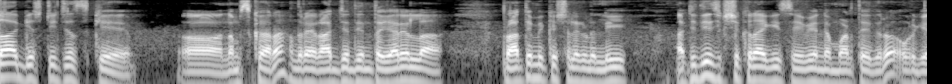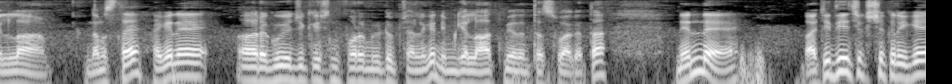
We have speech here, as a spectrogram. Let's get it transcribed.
ಎಲ್ಲ ಗೆಸ್ಟ್ ಟೀಚರ್ಸ್ಗೆ ನಮಸ್ಕಾರ. ಅಂದರೆ ರಾಜ್ಯಾದ್ಯಂತ ಯಾರೆಲ್ಲ ಪ್ರಾಥಮಿಕ ಶಾಲೆಗಳಲ್ಲಿ ಅತಿಥಿ ಶಿಕ್ಷಕರಾಗಿ ಸೇವೆಯನ್ನು ಮಾಡ್ತಾ ಇದ್ದರು ಅವರಿಗೆಲ್ಲ ನಮಸ್ತೆ. ಹಾಗೆಯೇ ರಘು ಎಜುಕೇಷನ್ ಫೋರಮ್ ಯೂಟ್ಯೂಬ್ ಚಾನಲ್ಗೆ ನಿಮಗೆಲ್ಲ ಆತ್ಮೀಯದಂಥ ಸ್ವಾಗತ. ನಿನ್ನೆ ಅತಿಥಿ ಶಿಕ್ಷಕರಿಗೆ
